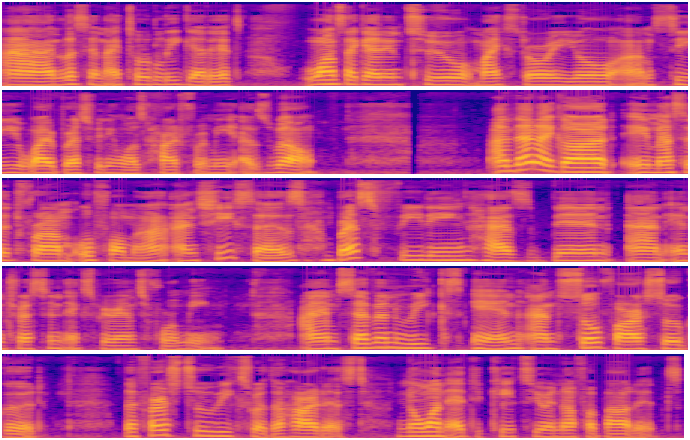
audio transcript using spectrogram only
And listen, I totally get it. Once I get into my story, you'll um, see why breastfeeding was hard for me as well. And then I got a message from Ufoma, and she says, Breastfeeding has been an interesting experience for me. I am seven weeks in, and so far, so good. The first two weeks were the hardest. No one educates you enough about it.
